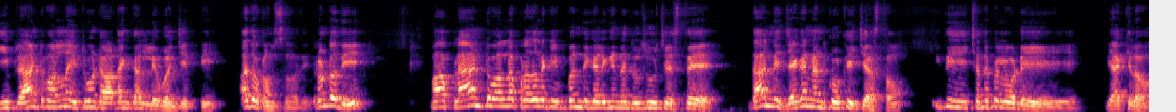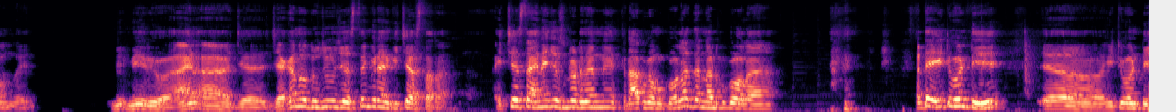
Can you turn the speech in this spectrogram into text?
ఈ ప్లాంట్ వలన ఎటువంటి ఆటంకాలు లేవు అని చెప్పి. అది ఒక అంశం అది. రెండోది మా ప్లాంట్ వల్ల ప్రజలకు ఇబ్బంది కలిగిందని రుజువు చేస్తే దాన్ని జగన్ అనుకోకి ఇచ్చేస్తాం. ఇది చిన్నపిల్లవాడి వ్యాఖ్యలో ఉంది. మీరు ఆయన జ- జగన్ రుజువు చేస్తే మీరు ఆయనకి ఇచ్చేస్తారా? ఇచ్చేస్తే ఆయన ఏం దాన్ని. క్రాప్కి అమ్ముకోవాలా దాన్ని నడుపుకోవాలా? అంటే ఇటువంటి ఇటువంటి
